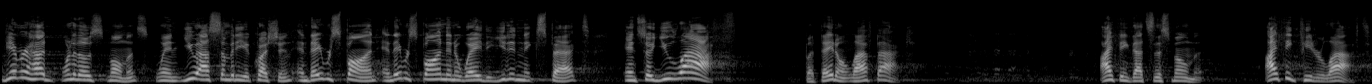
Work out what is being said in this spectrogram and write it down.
have you ever had one of those moments when you ask somebody a question and they respond and they respond in a way that you didn't expect, and so you laugh, but they don't laugh back? I think that's this moment. I think Peter laughed.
